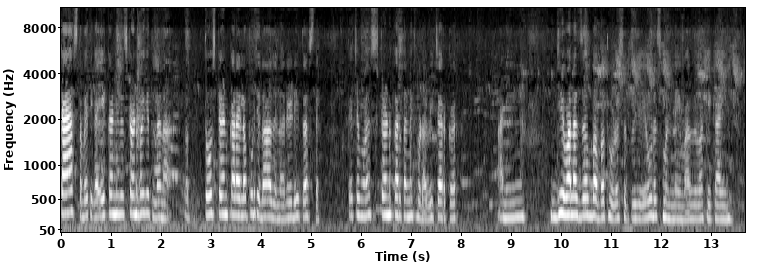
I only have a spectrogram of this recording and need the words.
काय असतं माहिती का? एकाने जर स्टंट बघितलं ना तर तो स्टंट करायला पुढचे दहा जण रेडीच असते. त्याच्यामुळे स्टंट करताना थोडा विचार कर. आणि जीवाला जप बाबा थोडंसं तुझे एवढंच म्हणणं आहे माझं बाकी काही नाही.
